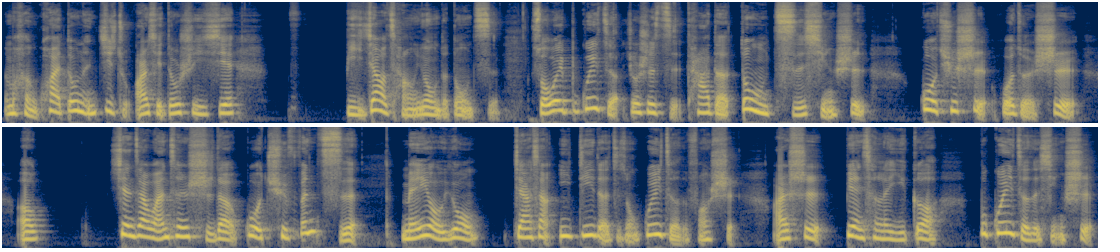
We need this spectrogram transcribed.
那么很快都能记住，而且都是一些。比较常用的动词，所谓不规则，就是指它的动词形式过去式或者是呃现在完成时的过去分词没有用加上 ed 的这种规则的方式，而是变成了一个不规则的形式。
